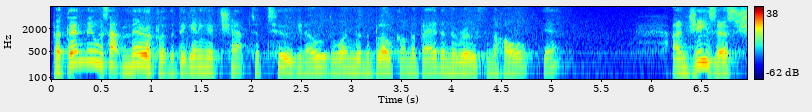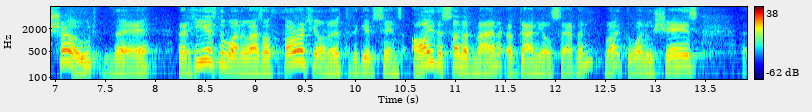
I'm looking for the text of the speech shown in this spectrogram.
But then there was that miracle at the beginning of chapter 2, you know, the one with the bloke on the bed and the roof and the hole, yeah? And Jesus showed there that he is the one who has authority on earth to forgive sins. I, the Son of Man, of Daniel 7, right, the one who shares uh,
